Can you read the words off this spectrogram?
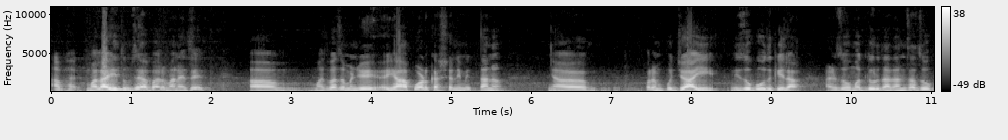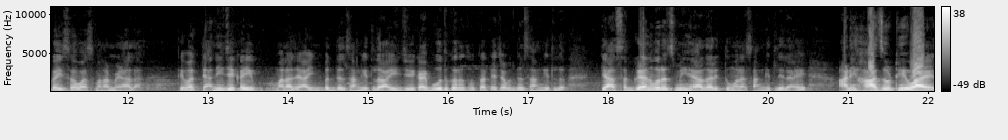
आभार. मलाही तुमचे आभार मानायचे आहेत. महत्त्वाचं म्हणजे ह्या पॉडकास्टच्या निमित्तानं परमपूज्य आईनी जो बोध केला आणि जो मधलूर दादांचा जो काही सहवास मला मिळाला तेव्हा त्यांनी जे काही मला ज्या आईंबद्दल सांगितलं आई जे काय बोध करत होता त्याच्याबद्दल सांगितलं त्या सगळ्यांवरच मी हे आधारित तुम्हाला सांगितलेलं आहे. आणि हा जो ठेवा आहे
